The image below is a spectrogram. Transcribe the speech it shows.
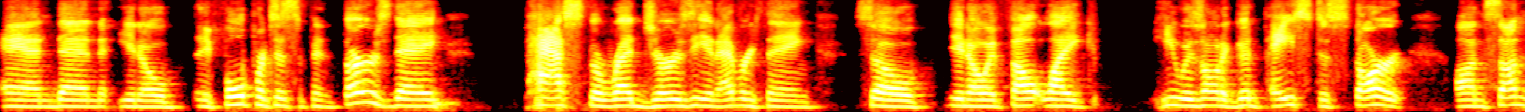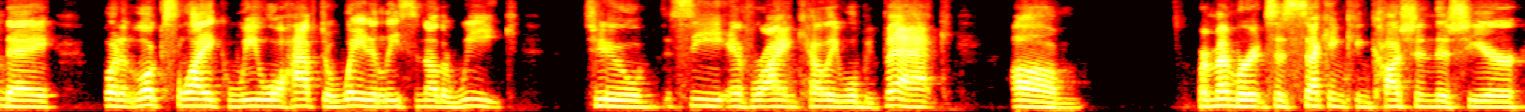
and then, you know, a full participant Thursday past the red jersey and everything. So, you know, it felt like he was on a good pace to start on Sunday, but it looks like we will have to wait at least another week to see if Ryan Kelly will be back. Um, remember, it's his second concussion this year.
